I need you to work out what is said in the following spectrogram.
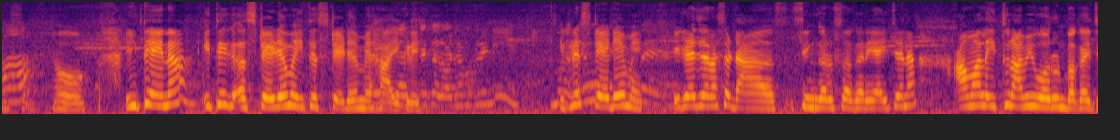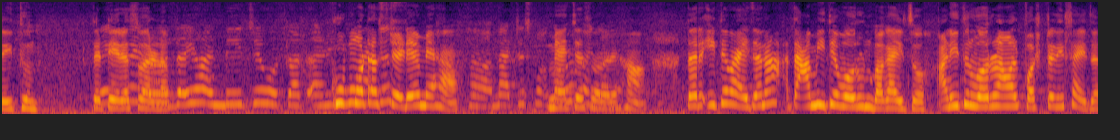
हो. इथे आहे ना इथे स्टेडियम आहे इथे स्टेडियम आहे. हा इकडे. इकडे स्टेडियम आहे. इकडे जर असं डा सिंगर्स वगैरे यायचे ना. आम्हाला इथून आम्ही वरून बघायचं इथून. ते टेरेसवरनं. दही हंडीचे होतात आणि खूप मोठा स्टेडियम आहे हा. हा मॅचेस मॅचेस वगैरे हां. तर इथे व्हायचं ना आता आम्ही इथे वरून बघायचो आणि इथून वरून आम्हाला स्पष्ट दिसायचं.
